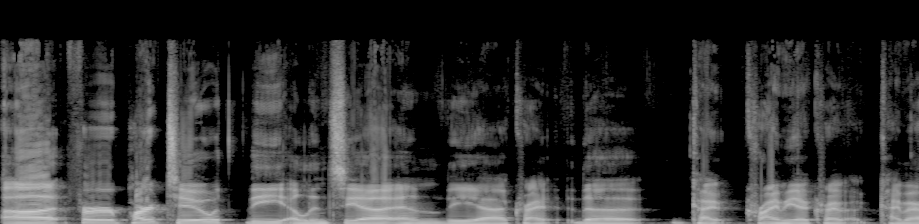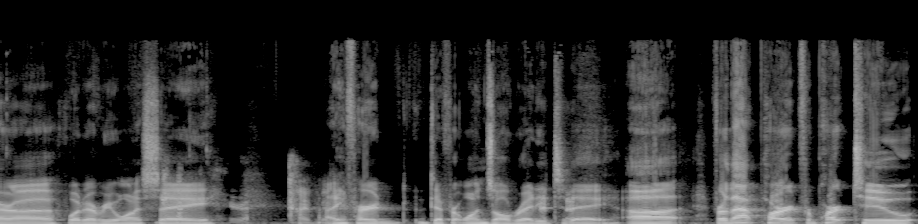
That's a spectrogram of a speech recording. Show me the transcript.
Uh, for part two, with the Elincia and the uh, Cry- the Chi- Crimea, Cri- Chimera, whatever you want to say. Chimera. I've heard different ones already today. Uh, for that part, for part two,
